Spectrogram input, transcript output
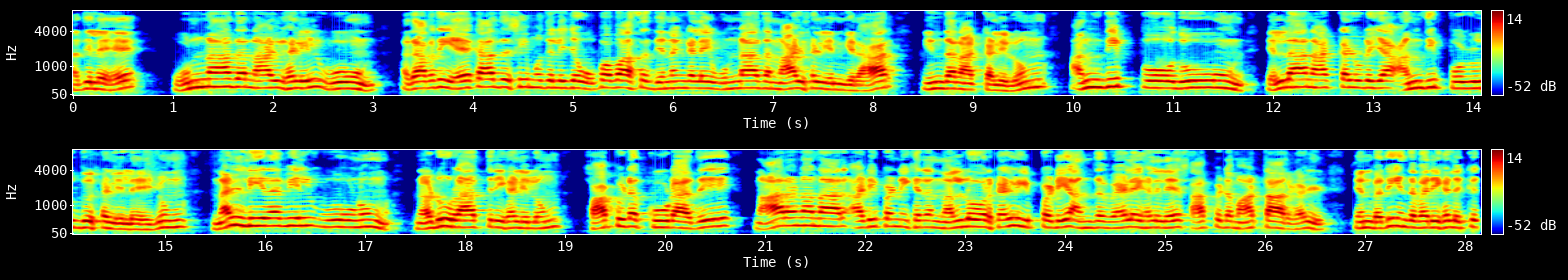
அதிலே உண்ணாத நாள்களில் ஊன். அதாவது ஏகாதசி முதலிய உபவாச தினங்களை உண்ணாத நாள்கள் என்கிறார். இந்த நாட்களிலும் அந்திப்போதூன். எல்லா நாட்களுடைய அந்தி பொழுதுகளிலேயும் நள்ளிரவில் ஊனும் நடுராத்திரிகளிலும் சாப்பிடக்கூடாது. நாரணனார் அடிபணிகிற நல்லோர்கள் இப்படி அந்த வேளைகளிலே சாப்பிட மாட்டார்கள் என்பது இந்த வரிகளுக்கு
